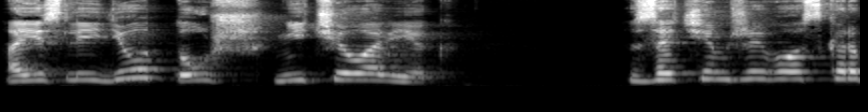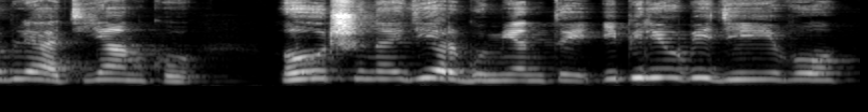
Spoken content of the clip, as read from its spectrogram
А если идет, то уж не человек. Зачем же его оскорблять, Янку? Лучше найди аргументы и переубеди его.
